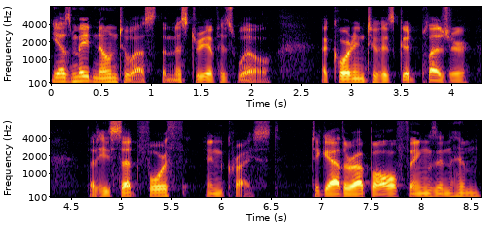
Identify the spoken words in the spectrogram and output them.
He has made known to us the mystery of his will according to his good pleasure, that he set forth in Christ, to gather up all things in him,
